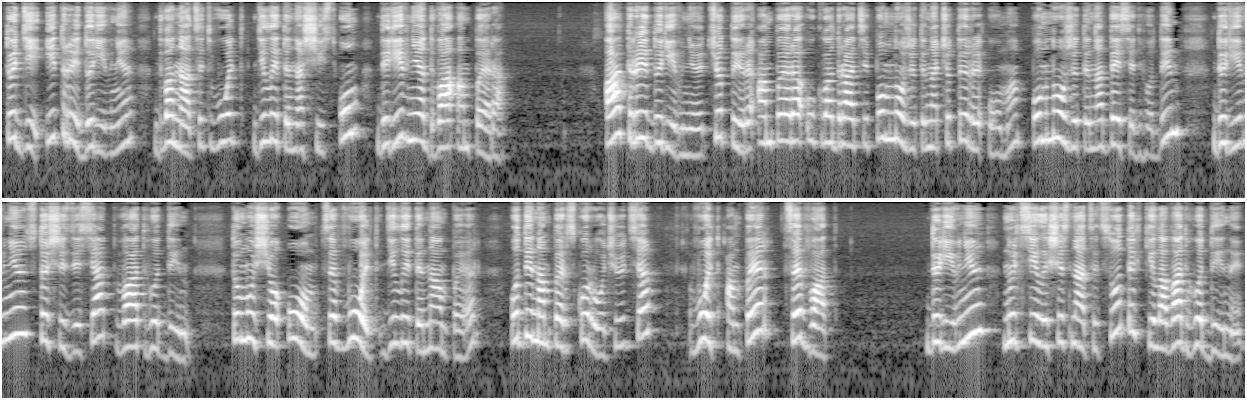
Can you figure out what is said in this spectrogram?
Тоді І3 дорівнює 12 вольт ділити на 6 Ом дорівнює 2 ампера. А3 дорівнює 4 ампера у квадраті помножити на 4 Ома, помножити на 10 годин дорівнює 160 Вт годин. Тому що Ом це вольт ділити на ампер, 1 ампер скорочується, вольт ампер це Вт. Дорівнює 0,16 кВт години.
